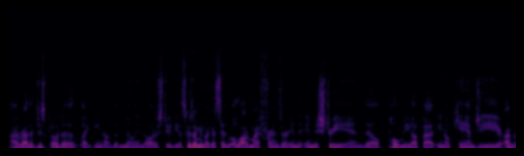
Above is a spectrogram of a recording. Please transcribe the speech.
I'd rather just go to like you know the million dollar studios because I mean, like I said, a lot of my friends are in the industry and they'll pull me up at you know KMG or I'm,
